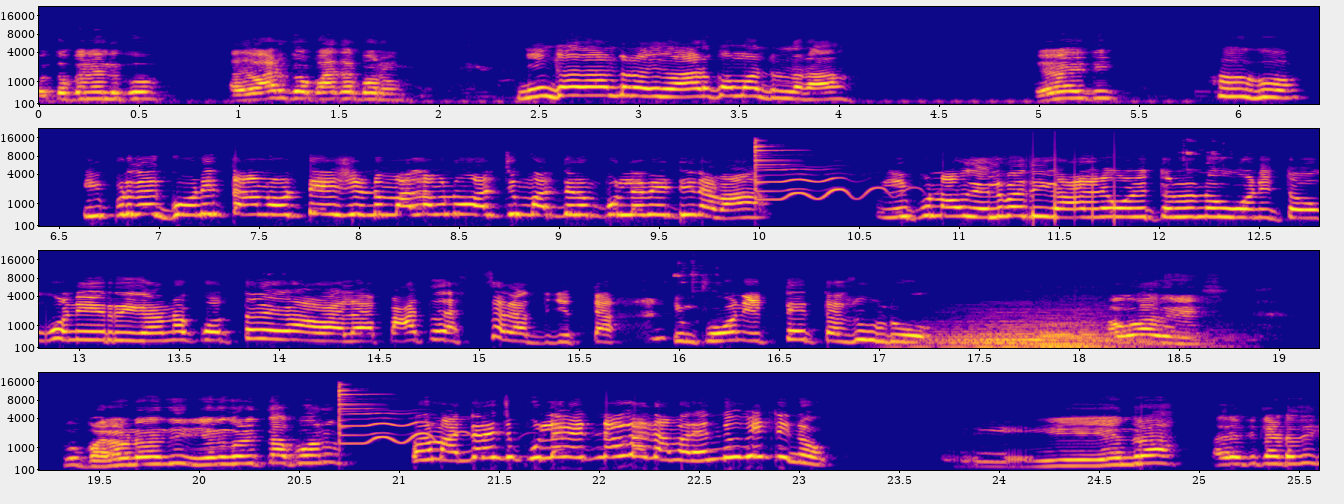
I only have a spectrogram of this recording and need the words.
కొత్త పని ఎందుకు? అది వాడుకో పాత పోను నేను కదా అంటున్నా ఇది వాడుకోమంటున్నారా? ఏమైంది? అగో ఇప్పుడు దాకా కొనిస్తాను ఒట్టేసిండు మళ్ళీ నువ్వు వచ్చి మధ్యలో పుల్ల పెట్టినవా? ఇప్పుడు నాకు తెలియదు ఇక ఆయన కొనిస్తాడు నువ్వు కొనిస్తావు కొనిర్రు ఇక నాకు కొత్తది కావాలి ఆ పాతది అస్సలు అద్దు చెప్తా. నేను ఫోన్ ఎత్తేస్తా చూడు. అది నువ్వు బలం ఉండేది నేను కొనిస్తా పోను. మరి మధ్య నుంచి పుల్ల పెట్టినావు కదా మరి ఎందుకు పెట్టినావు? ఏంద్రా? ఇట్లాంటది.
